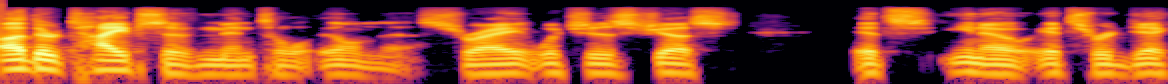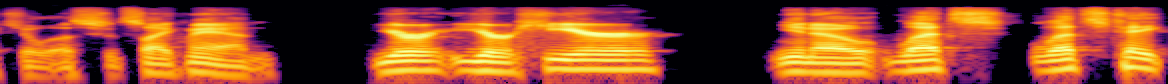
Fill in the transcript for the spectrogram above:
other types of mental illness, right? Which is just, it's, you know, it's ridiculous. It's like, man, you're you're here, you know. Let's let's take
